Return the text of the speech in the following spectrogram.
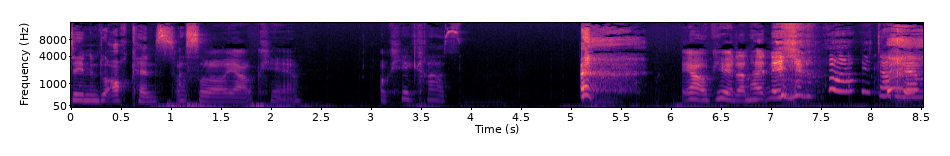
den, den du auch kennst. Achso, ja, okay. Okay, krass. ja, okay, dann halt nicht. ich dachte, wir haben...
